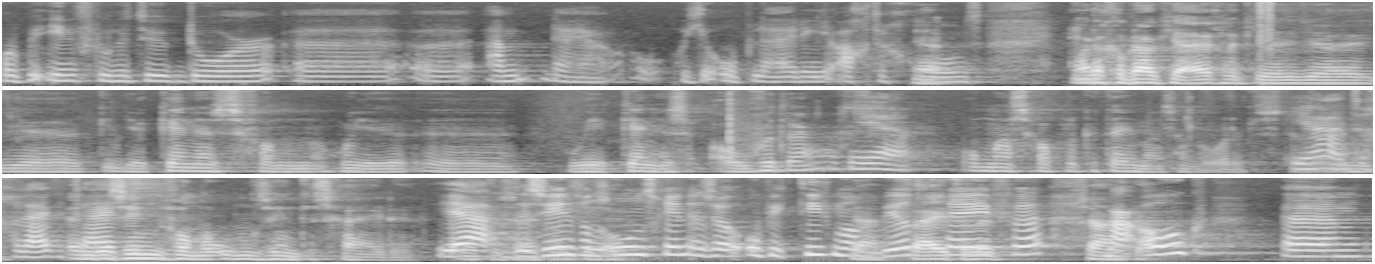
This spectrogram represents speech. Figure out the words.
wordt beïnvloed natuurlijk door aan, nou ja, je opleiding, je achtergrond. Ja. Maar dan gebruik je eigenlijk je, je, je, je kennis van hoe je, hoe je kennis overdraagt ja. om maatschappelijke thema's aan de orde te stellen. Ja, en tegelijkertijd... En de zin van de onzin te scheiden. Ja, de zin van de onzin en zo objectief mogelijk beeld te geven. Zaken. Maar ook um,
